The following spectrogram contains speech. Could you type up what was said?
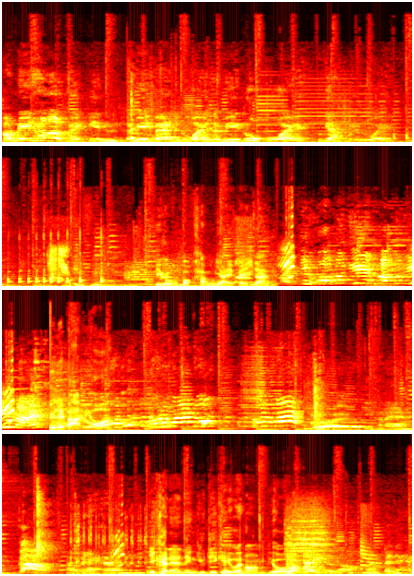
คำนี้ถ้าเกิดใครกินจะมีแฟนรวยจะมีลูกรวย ทุกอย่างรวยรวยพี่โอบอกคำใหญ่ไปจ้ะ อยู่เมื่อกี้คำเมื่อกี้ไหน อยู่ในปากพี่โอ หายไปไหนคะแนนนึงอีกคะแนนหนึ่งอยู่ที่เค้กกล้วยหอมพี่โอบอกได้อยู่เนาะ มันเป็นยังไง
